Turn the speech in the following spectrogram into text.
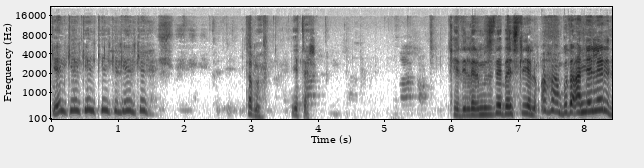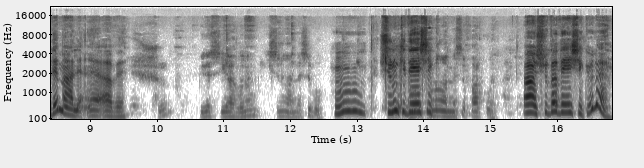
Gel gel gel gel gel gel gel. Tamam yeter. Kedilerimizi de besleyelim. Aha bu da anneleri değil mi Ali, e, abi? Şu bir de siyahlının ikisinin annesi bu. Hmm, şununki değişik. Bunun annesi farklı. Aa şu da değişik öyle.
